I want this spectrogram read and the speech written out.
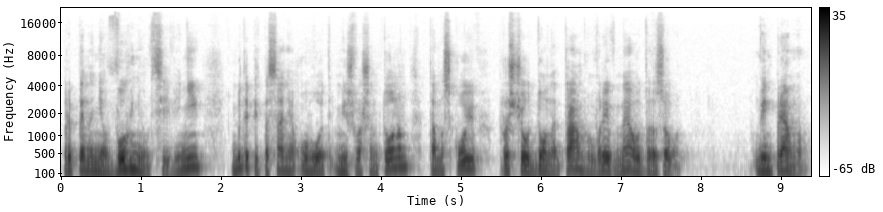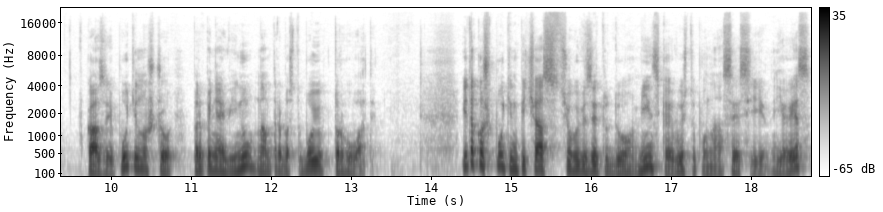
припинення вогню в цій війні, буде підписання угод між Вашингтоном та Москвою, про що Дональд Трамп говорив неодноразово. Він прямо вказує Путіну, що припиняй війну, нам треба з тобою торгувати. І також Путін під час цього візиту до Мінська і виступу на сесії ЄС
